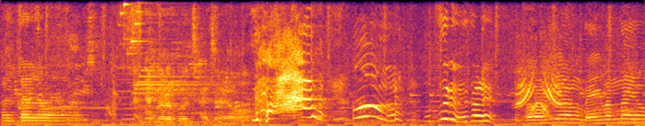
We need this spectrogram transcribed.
잘 자요. 안녕 여러분. 잘 자요. 아, 목소리 왜 저래? 어, 안녕. 내일 만나요.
